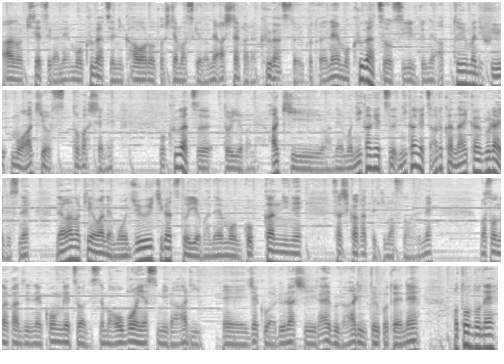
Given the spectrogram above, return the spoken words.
あの季節がね、もう9月に変わろうとしてますけどね、明日から9月ということでね、もう9月を過ぎるとね、あっという間に冬、もう秋をすっ飛ばしてね、もう9月といえばね、秋はね、もう2ヶ月、2ヶ月あるかないかぐらいですね。長野県はね、もう11月といえばね、もう極寒にね、差し掛かってきますのでね。まあそんな感じでね、今月はですね、まあお盆休みがあり、えー、弱はルナシーライブがありということでね、ほとんどね、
